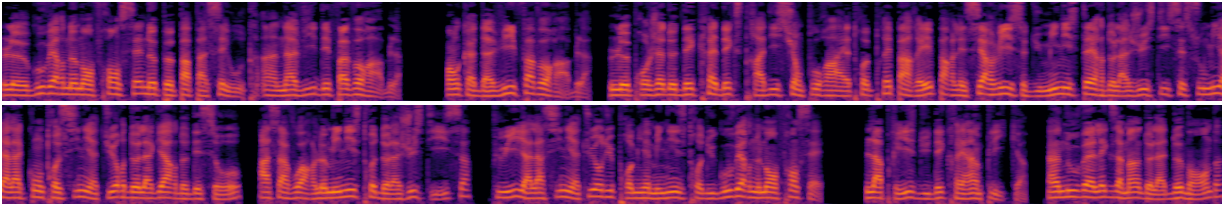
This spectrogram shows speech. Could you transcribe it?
Le gouvernement français ne peut pas passer outre un avis défavorable. En cas d'avis favorable, le projet de décret d'extradition pourra être préparé par les services du ministère de la Justice et soumis à la contre-signature de la garde des Sceaux, à savoir le ministre de la Justice, puis à la signature du Premier ministre du gouvernement français. La prise du décret implique un nouvel examen de la demande,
